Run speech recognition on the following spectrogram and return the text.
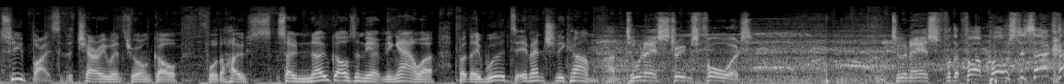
two bites at the cherry went through on goal for the hosts. So no goals in the opening hour, but they would eventually come. Antunes streams forward. Antunes for the far post. Angel!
